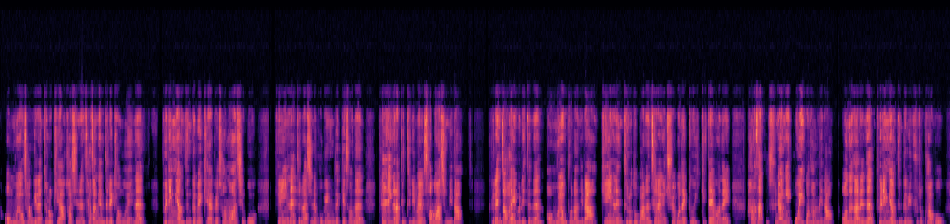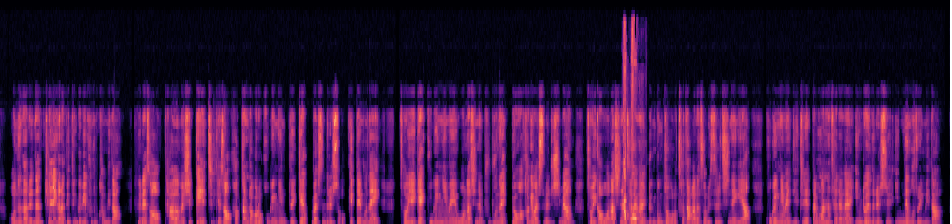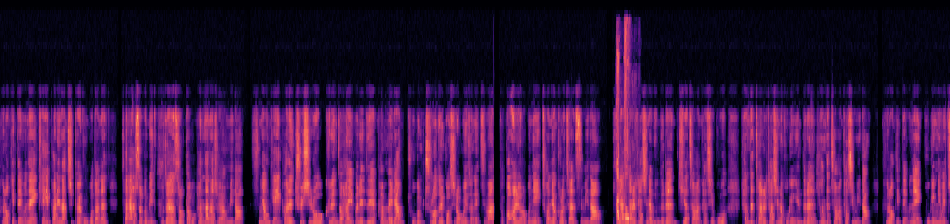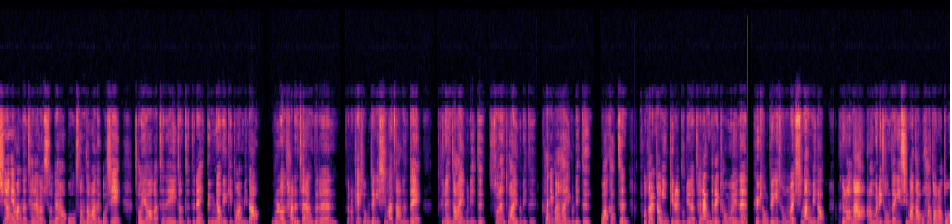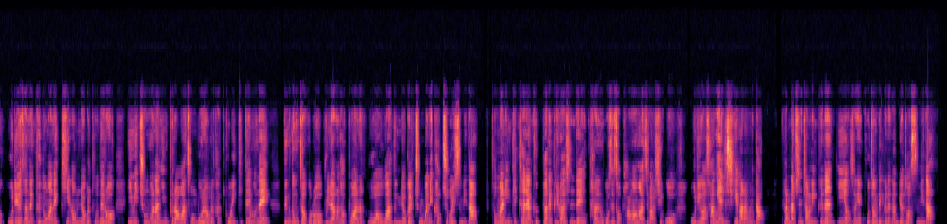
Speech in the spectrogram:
업무용 장기 렌트로 계약하시는 사장님들의 경우에는 프리미엄 등급의 계약을 선호하시고 개인 렌트를 하시는 고객님들께서는 캘리그라피 트림을 선호하십니다. 그랜저 하이브리드는 업무용뿐 아니라 개인 렌트로도 많은 차량이 출고되고 있기 때문에 항상 수량이 꼬이곤 합니다. 어느 달에는 프리미엄 등급이 부족하고 어느 달에는 캘리그라피 등급이 부족합니다. 그래서 다음을 쉽게 예측해서 확정적으로 고객님들께 말씀드릴 수 없기 때문에 저희에게 고객님의 원하시는 부분을 명확하게 말씀해 주시면 저희가 원하시는 차량을 능동적으로 찾아가는 서비스를 진행해야 고객님의 니즈에 딱 맞는 차량을 인도해 드릴 수 있는 구조입니다. 그렇기 때문에 K8이나 G80보다는 차량 수급이 부자연스럽다고 판단하셔야 합니다. 신형 K8의 출시로 그랜저 하이브리드의 판매량 조금 줄어들 것이라고 예상했지만 뚜껑을 열어보니 전혀 그렇지 않습니다. 기아차를 타시는 분들은 기아차만 타시고 현대차를 타시는 고객님들은 현대차만 타십니다. 그렇기 때문에 고객님의 취향에 맞는 차량을 수배하고 선점하는 것이 저희와 같은 에이전트들의 능력이기도 합니다. 물론 다른 차량들은 그렇게 경쟁이 심하지 않은데 그랜저 하이브리드, 소렌토 하이브리드, 카니발 하이브리드와 같은 소절정 인기를 누리는 차량들의 경우에는 그 경쟁이 정말 심합니다. 그러나 아무리 경쟁이 심하다고 하더라도 우리 회사는 그동안의 긴 업력을 토대로 이미 충분한 인프라와 정보력을 갖고 있기 때문에 능동적으로 물량을 확보하는 노하우와 능력을 충분히 갖추고 있습니다. 정말 인기 차량 급하게 필요하신데 다른 곳에서 방황하지 마시고 우리와 상의해 주시기 바랍니다. 상담 신청 링크는 이 영상의 고정 댓글에 남겨두었습니다.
